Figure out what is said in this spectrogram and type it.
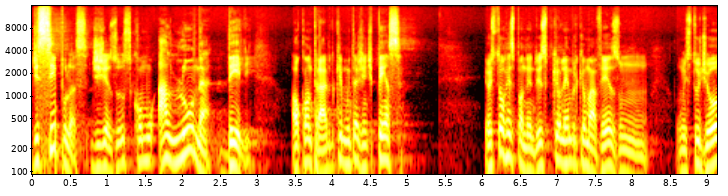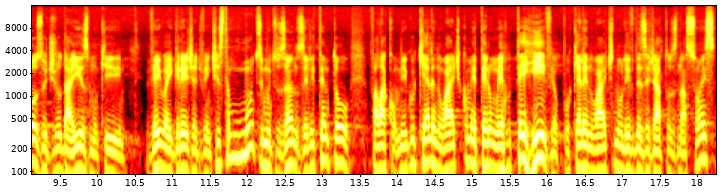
discípulas de Jesus como aluna dele, ao contrário do que muita gente pensa. Eu estou respondendo isso porque eu lembro que uma vez um, um estudioso de judaísmo que veio à igreja adventista muitos e muitos anos, ele tentou falar comigo que Ellen White cometeu um erro terrível, porque Ellen White, no livro Desejar Todas as Nações,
